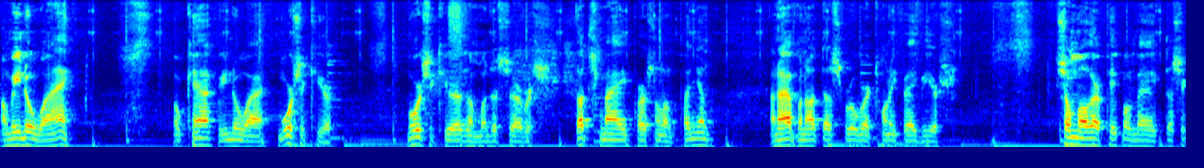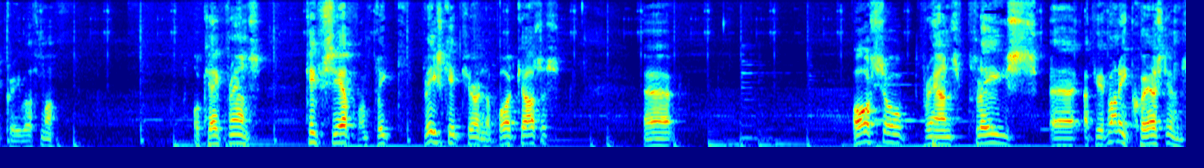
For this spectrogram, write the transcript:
and we know why. Okay, we know why. More secure more secure than Windows servers. That's my personal opinion, and I've been at this for over 25 years. Some other people may disagree with me. Okay, friends, keep safe and please, keep hearing the podcasts. Uh, also, friends, please, uh, if you have any questions,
